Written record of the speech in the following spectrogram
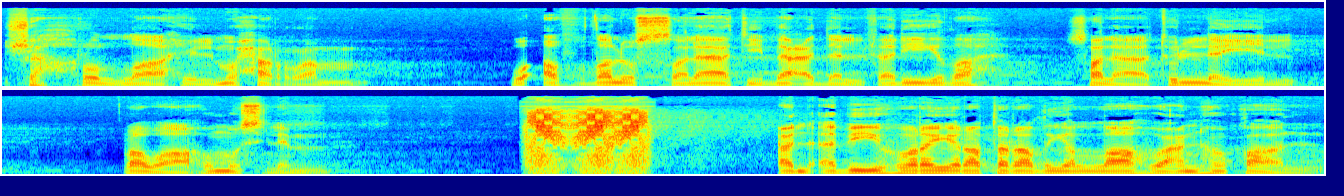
شهر الله المحرم وأفضل الصلاة بعد الفريضة صلاة الليل. رواه مسلم. عن أبي هريرة رضي الله عنه قال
